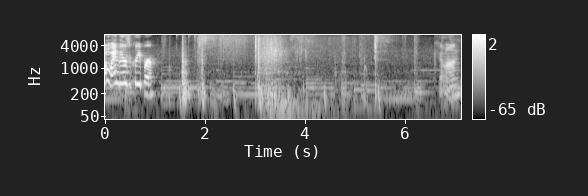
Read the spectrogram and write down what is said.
Oh, and there's a creeper. Come on.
